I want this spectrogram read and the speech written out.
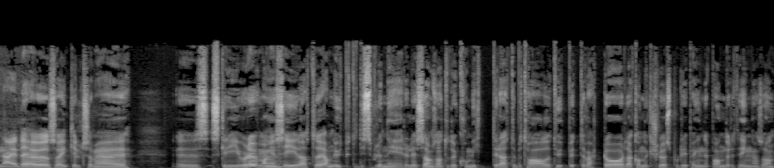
Nei, det er jo så enkelt som jeg skriver det. Mange Mm. sier at ja, men utbytte disiplinerer, liksom. Sånn at du committer deg til å betale et utbytte hvert år. Da kan du ikke sløse bort de pengene på andre ting og sånn.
